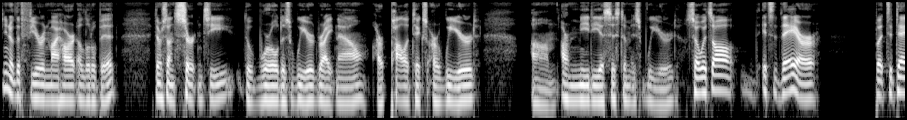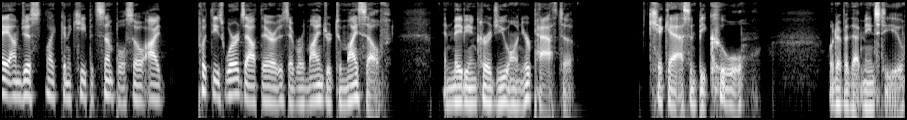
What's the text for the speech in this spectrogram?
you know, the fear in my heart a little bit. There's uncertainty. The world is weird right now. Our politics are weird. Um, our media system is weird. So it's all, it's there. But today I'm just like going to keep it simple. So I put these words out there as a reminder to myself and maybe encourage you on your path to kick ass and be cool whatever that means to you.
